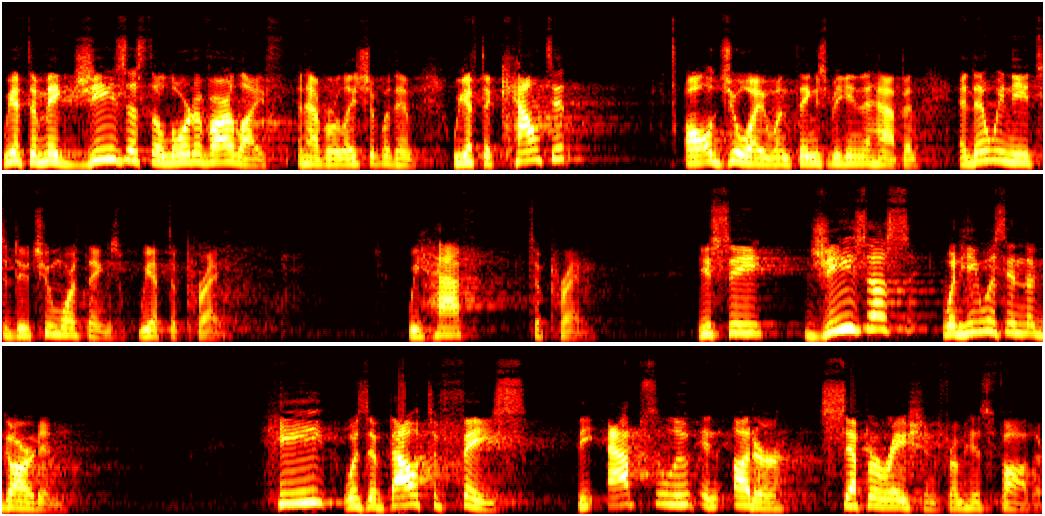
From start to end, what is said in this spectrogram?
We have to make Jesus the Lord of our life and have a relationship with Him. We have to count it all joy when things begin to happen. And then we need to do two more things. We have to pray. We have to pray. You see, Jesus, when he was in the garden, he was about to face the absolute and utter separation from his Father.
